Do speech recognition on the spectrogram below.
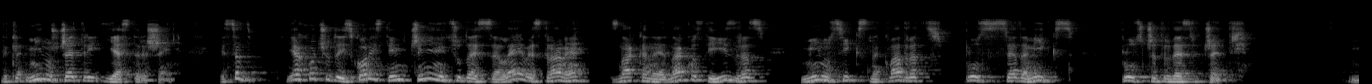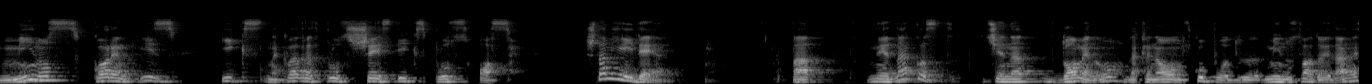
Dakle, minus 4 jeste rešenje. E sad, ja hoću da iskoristim činjenicu da je sa leve strane znaka nejednakosti izraz minus x na kvadrat plus 7x plus 44. Minus koren iz x na kvadrat plus 6x plus 8. Šta mi je ideja? Pa, nejednakost će na domenu, dakle na ovom skupu od minus 2 do 11,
